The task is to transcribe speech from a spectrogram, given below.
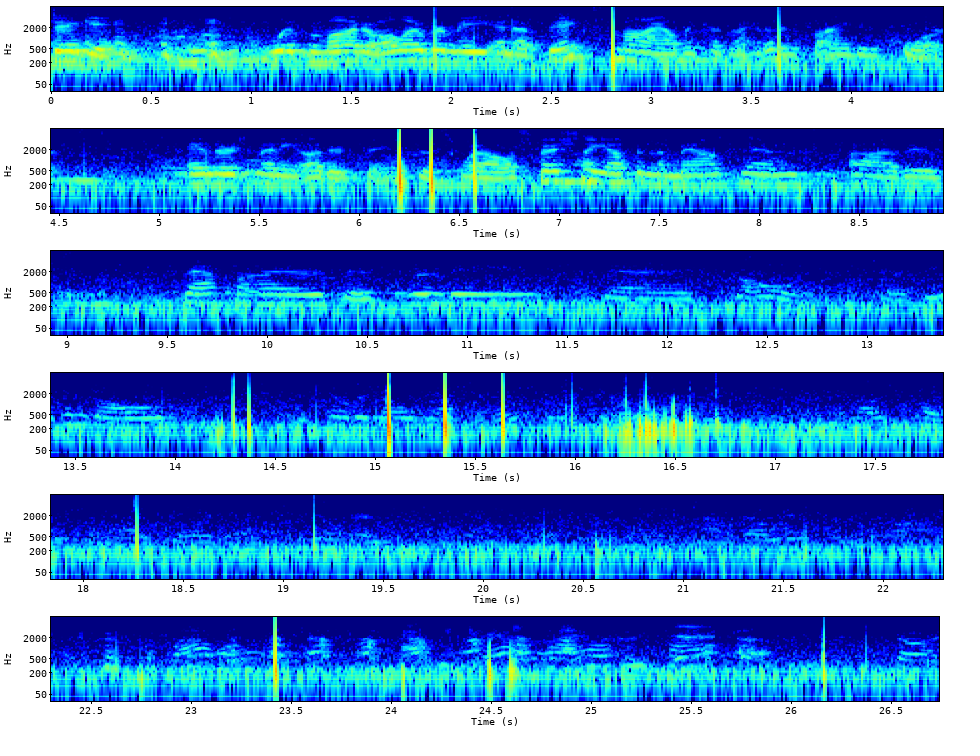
digging with mud all over me and a big smile because I have been finding quartz. And there's many other things as well, especially up in the mountains. Uh, there's sapphires, there's rubies, there's gold. There's even gold until the gold rush of 1860. Most places in Georgia, still very Now go into the farm. So I don't think you see the grass.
